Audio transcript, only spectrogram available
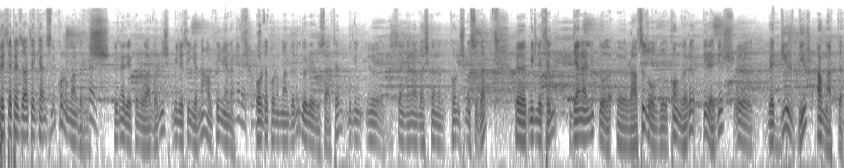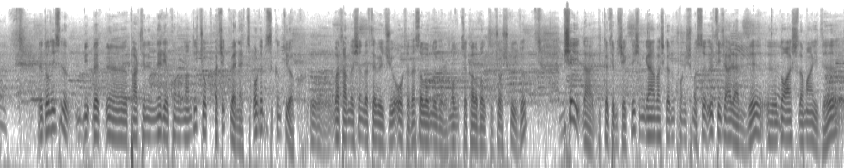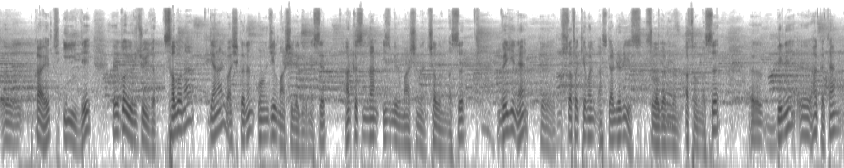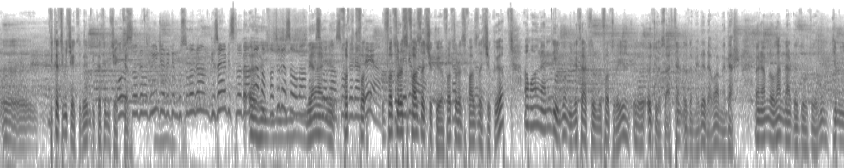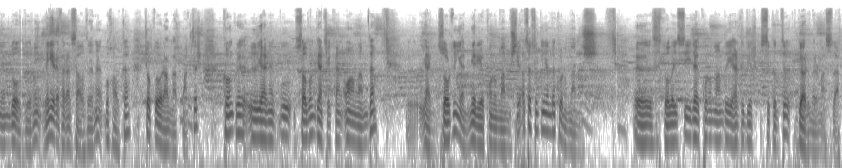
BTP zaten kendisini konumlandırmış. Nereye konumlandırmış? Milletin yanına, halkın yanına. Evet. Orada konumlandığını görüyoruz zaten. Bugün e, Sayın Genel Başkan'ın konuşması da e, milletin genellikle e, rahatsız olduğu konuları birebir e, ve bir bir anlattı. E, dolayısıyla bir, e, partinin nereye konumlandığı çok açık ve net. Orada bir sıkıntı yok. E, vatandaşın da teveccühü ortada salonda görüyorum. Oldukça kalabalıktı, coşkuydu. Bir şey daha dikkatimi çekti. Şimdi Genel Başkan'ın konuşması irticalendi, e, doğaçlamaydı, e, gayet iyiydi, e, doyurucuydu. Salona Genel Başkan'ın 10. yıl marşıyla girmesi, arkasından İzmir Marşı'nın çalınması ve yine e, Mustafa Kemal askerleriyiz sloganının atılması e, beni e, hakikaten e, dikkatimi çekti, benim dikkatimi O çekti. sloganı duyunca dedim bu slogan güzel bir slogandı ama Ee, faturası olan da bir yani slogan son fat- dönemde fa- ya. Faturası fazla var. çıkıyor. Faturası Tabii, fazla evet. çıkıyor. Ama önemli değil. Bu millet her türlü faturayı e, ödüyor zaten. Ödemeye de devam eder. Önemli olan nerede durduğunu, kimin yanında olduğunu, neyi referans aldığını bu halka çok doğru anlatmaktır. Kongre e, yani bu salon gerçekten o anlamda yani sordun ya nereye konumlanmış diye Atatürk'ün yanında konumlanmış. E, Dolayısıyla konumlandığı yerde bir sıkıntı görmüyorum asla.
